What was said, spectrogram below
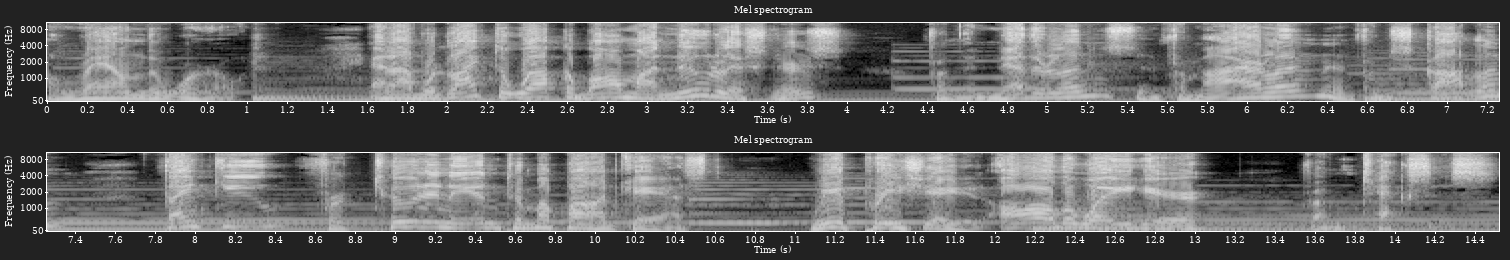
around the world. And I would like to welcome all my new listeners from the Netherlands and from Ireland and from Scotland. Thank you for tuning in to my podcast. We appreciate it all the way here from Texas.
